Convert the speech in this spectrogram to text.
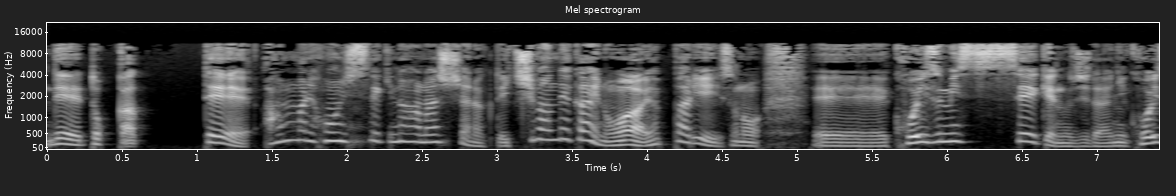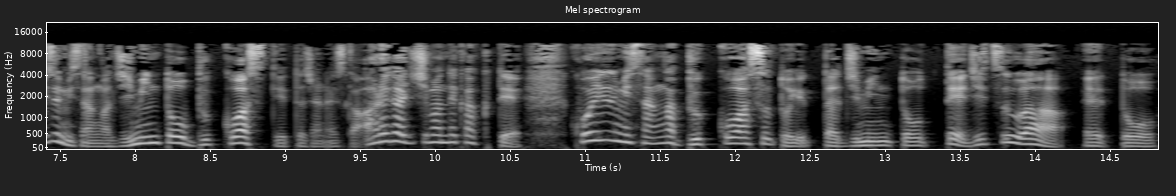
で、とか、あんまり本質的な話じゃなくて、一番でかいのは、やっぱり、その、えー、小泉政権の時代に小泉さんが自民党をぶっ壊すって言ったじゃないですか。あれが一番でかくて、小泉さんがぶっ壊すと言った自民党って、実は、えっと、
